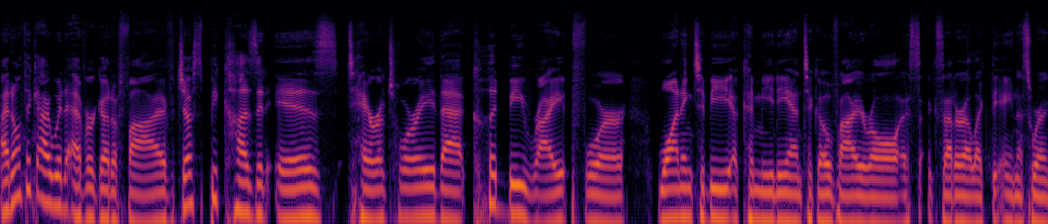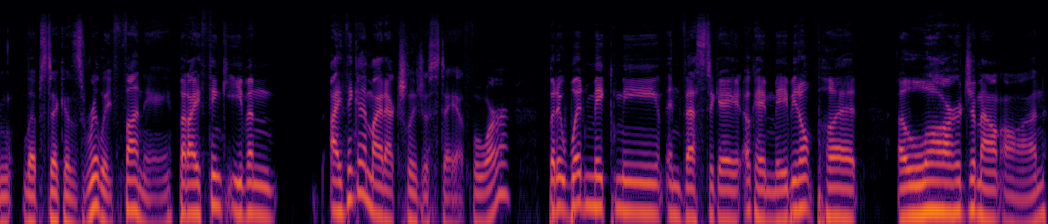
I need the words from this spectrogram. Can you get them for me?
I don't think I would ever go to five, just because it is territory that could be ripe for wanting to be a comedian to go viral, etc. Like the anus wearing lipstick is really funny, but I think even I think I might actually just stay at four. But it would make me investigate. Okay, maybe don't put a large amount on,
